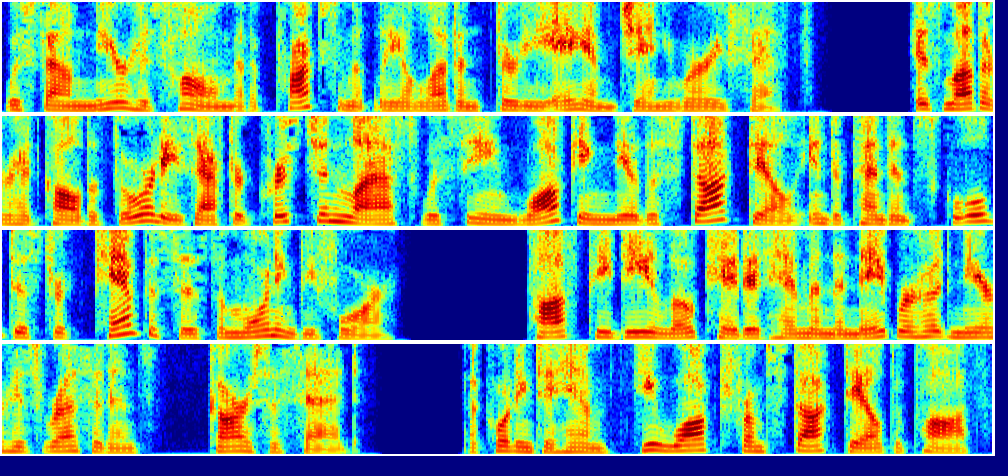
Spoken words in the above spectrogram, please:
was found near his home at approximately 11:30 a.m. January 5th. His mother had called authorities after Christian last was seen walking near the Stockdale Independent School District campuses the morning before. Poth PD located him in the neighborhood near his residence, Garza said. According to him, he walked from Stockdale to Poth.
